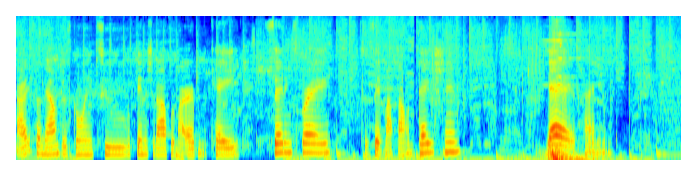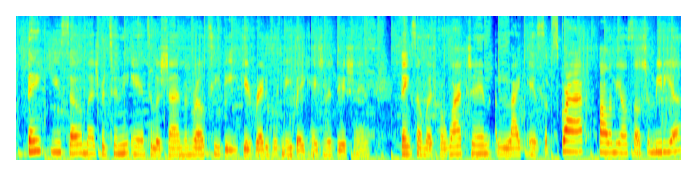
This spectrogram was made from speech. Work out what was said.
Alright, so now I'm just going to finish it off with my Urban Decay setting spray to set my foundation. Yes, honey. Thank you so much for tuning in to LaShawn Monroe TV. Get ready with me, Baecation Edition. Thanks so much for watching. Like and subscribe. Follow me on social media.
